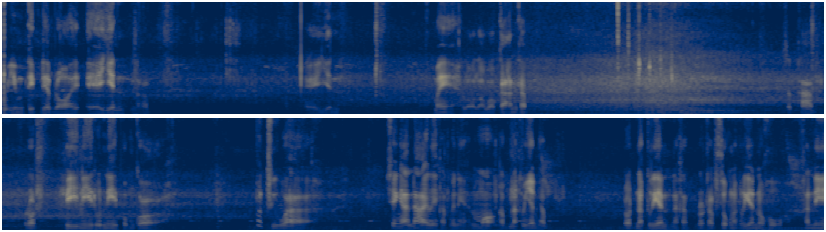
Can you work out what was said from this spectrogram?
ฟิล์มติดเรียบร้อย แอร์เย็นนะครับ แอร์เย็น ไม่รอเราว่าการครับ สภาพรถปีนี้รุ่นนี้ผมก็ ก็ถือว่าใช้งานได้เลยครับคันนี้เหมาะกับนักเรียนครับ รถนักเรียนนะครับ รถรับส่งนักเรียนโอ้โหคันนี้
